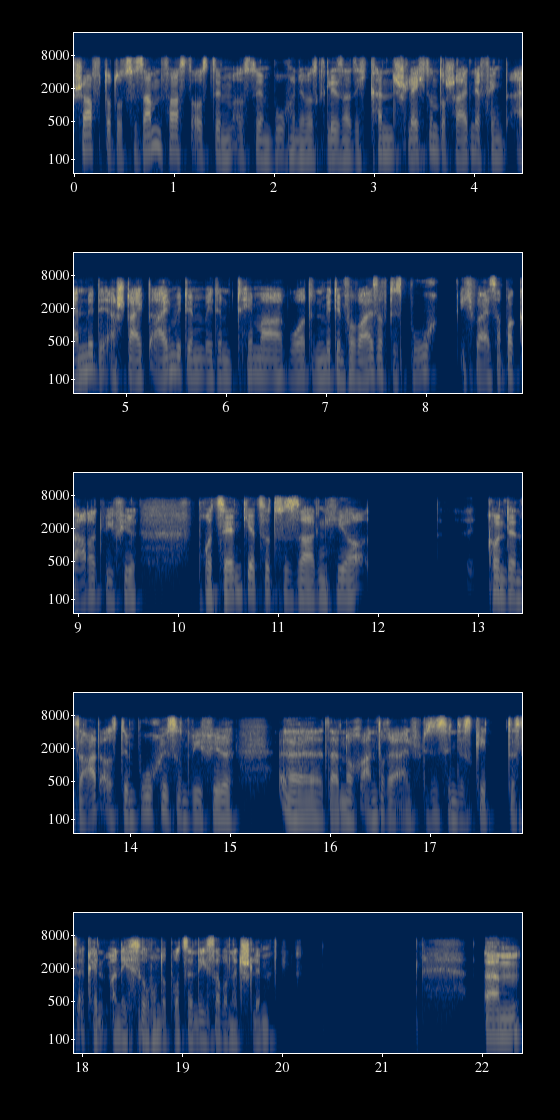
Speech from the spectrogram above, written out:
schafft oder zusammenfasst aus dem, aus dem Buch, in dem er es gelesen hat. Ich kann schlecht unterscheiden. Er fängt ein mit, er steigt ein mit dem, mit dem Thema, wo er, mit dem Verweis auf das Buch. Ich weiß aber gar nicht, wie viel Prozent jetzt sozusagen hier Kondensat aus dem Buch ist und wie viel äh, dann noch andere Einflüsse sind, das geht, das erkennt man nicht so hundertprozentig, ist aber nicht schlimm. Ähm,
